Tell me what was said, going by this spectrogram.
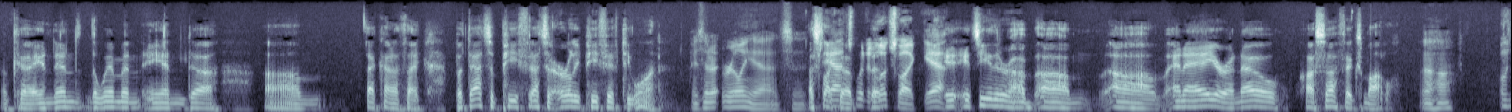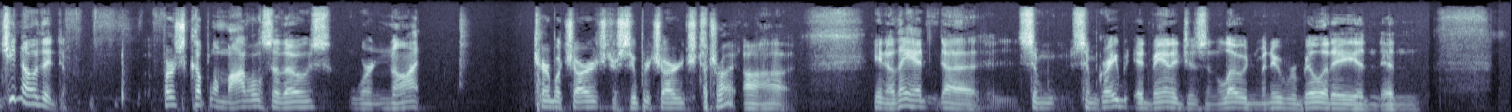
Okay, and then the women and uh, um, that kind of thing. But that's a P. That's an early P fifty one. Is it really? Yeah. It's a, That's yeah, like that's a, what it looks like. Yeah. it- it's either a um, uh, an A or a no a suffix model. uh huh. Well, did you know that the first couple of models of those were not turbocharged or supercharged? That's right. Uh, you know, they had uh, some some great advantages in load and maneuverability and, and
